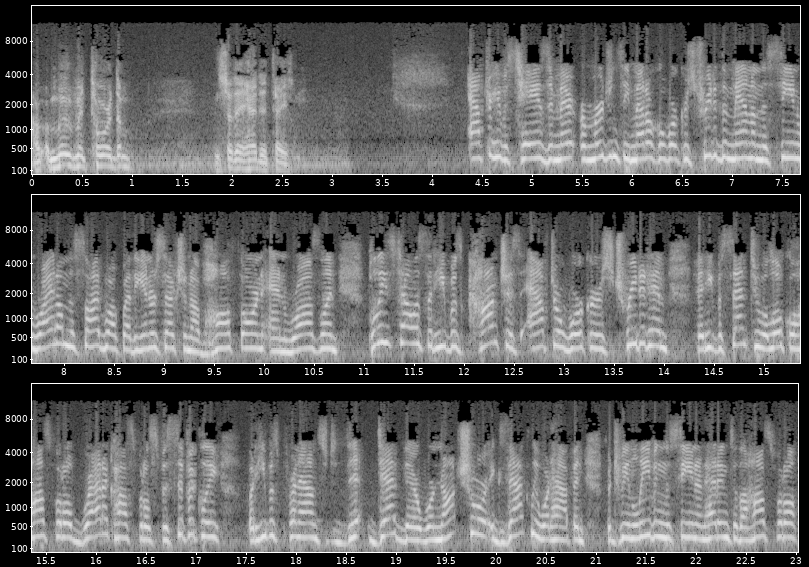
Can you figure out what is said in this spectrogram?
a movement toward them, and so they had to tase him. After he was tased, emergency medical workers treated the man on the scene right on the sidewalk by the intersection of Hawthorne and Roslyn. Police tell us that he was conscious after workers treated him, that he was sent to a local hospital, Braddock Hospital specifically, but he was pronounced de- dead there. We're not sure exactly what happened between leaving the scene and heading to the hospital.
